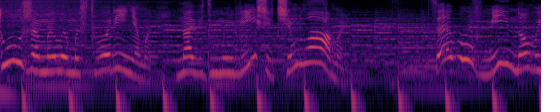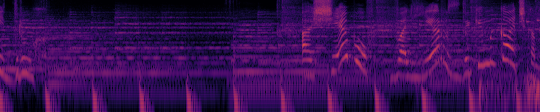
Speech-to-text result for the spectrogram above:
дуже милими створіннями, навіть миліші, чим лами. Це був мій новий друг. А ще був вольєр з дикими качками.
